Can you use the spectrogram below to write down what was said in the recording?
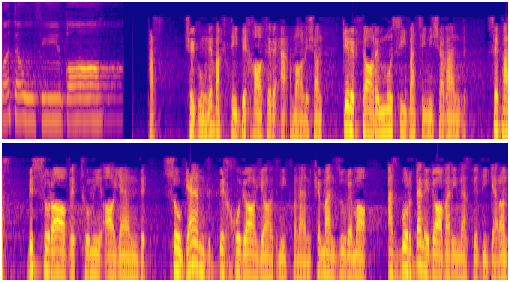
و توفیقا پس چگونه وقتی به خاطر اعمالشان گرفتار مصیبتی می‌شوند سپس به سراغ تو می آیند سوگند به خدا یاد می کنند که منظور ما از بردن داوری نزد دیگران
